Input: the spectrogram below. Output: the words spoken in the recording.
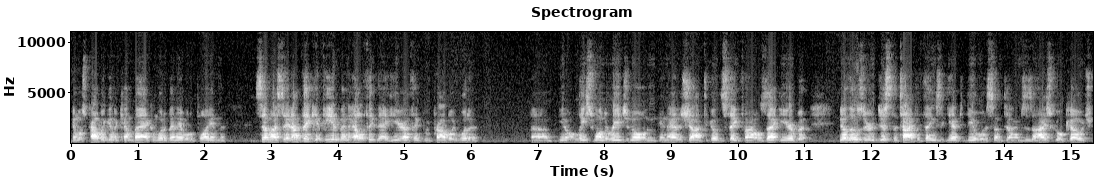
and was probably going to come back and would have been able to play in the semi-state. I think if he had been healthy that year, I think we probably would have, uh, you know, at least won the regional and, and had a shot to go to the state finals that year. But you know, those are just the type of things that you have to deal with sometimes as a high school coach.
